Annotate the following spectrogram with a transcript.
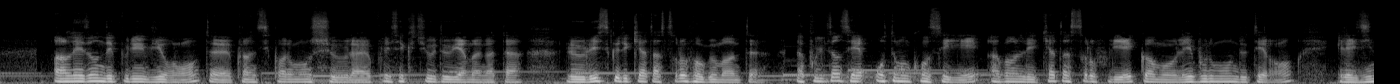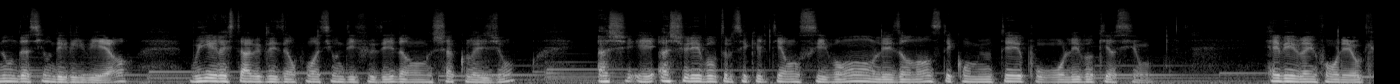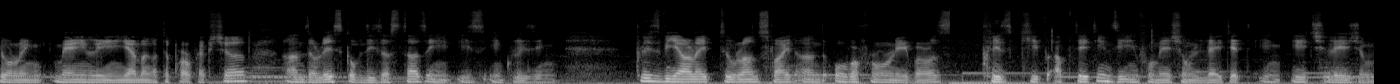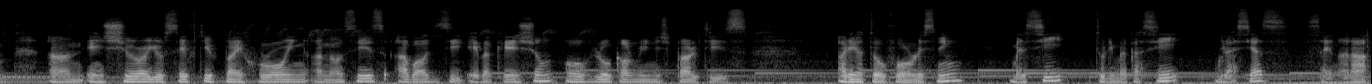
En raison des pluies violentes, principalement sur la préfecture de Yamagata, le risque de catastrophe augmente. La prudence est hautement conseillée avant les catastrophes liées comme l'éboulement du terrain et les inondations des rivières. Veuillez rester avec les informations diffusées dans chaque région et assurez votre sécurité en suivant les annonces des communautés pour l'évacuation. Heavy rainfall is occurring mainly in Yamagata Prefecture, and the risk of disasters in, is increasing. Please be alert to landslide and overflow rivers. Please keep updating the information related in each region and ensure your safety by following announcements about the evacuation of local municipalities. Arigato for listening. Merci. Terima. Gracias. Sayonara.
